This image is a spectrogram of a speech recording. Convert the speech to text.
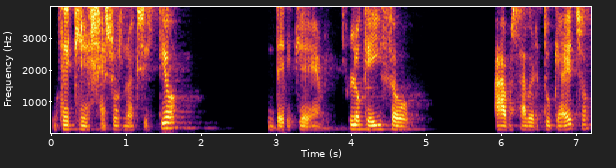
de que Jesús no existió, de que lo que hizo, a saber tú qué ha hecho.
